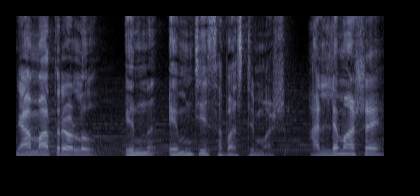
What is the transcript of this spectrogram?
ഞാൻ മാത്രമേ ഉള്ളൂ. എന്ന് എം ജെ സെബാസ്റ്റ്യൻ മാഷ്. അല്ല മാഷേ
